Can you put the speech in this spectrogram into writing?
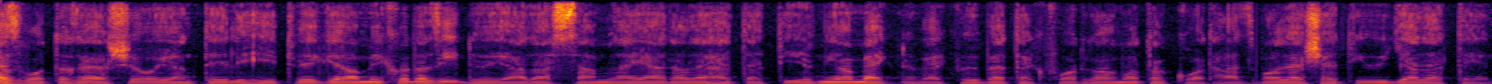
Ez volt az első olyan téli hétvége, amikor az időjárás számlájára lehetett írni a megnövekvő betegforgalmat a kórház baleseti ügyeletén.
